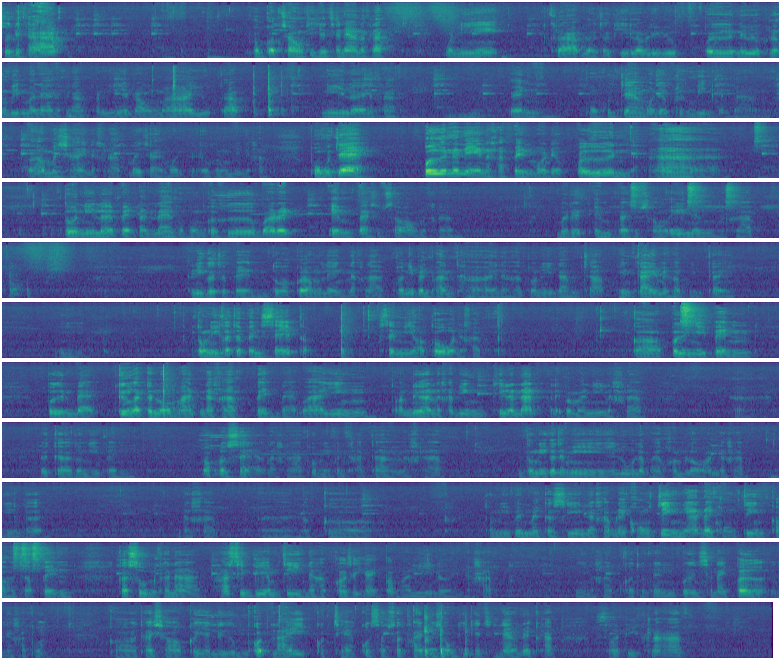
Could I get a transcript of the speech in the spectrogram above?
สวัสดีครับพบกับช่องที่เชนชาแนลนะครับ วันนี้ครับหลังจากที่เรารีวิวปืนรีวิวเครื่องบินมาแล้วนะครับ วันนี้เรามาอยู่กับนี่เลยนะครับ เป็นพวงกุญแจโมเดลเครื่องบินกันบ้างอ้าวไม่ใช่นะครับ ไม่ใช่โมเดลเครื่องบินนะครับพวงกุญแจปืนนั่นเองนะครับ เป็นโมเดลปืนอ่าตัวนี้เลยเป็นอันแรกของผมก็คือ b a r r e t M82 นะครับ b a r r e t M82A1 นะครับ อันนี้ก็จะเป็นตัวกล้องเล็งนะครับ ตัวนี้เป็นพันท้ายนะครับ ตัวนี้ด้ามจับ เห็นไกลไหมครับ เห็นไกล นี่ ตรงนี้ก็จะเป็นเซฟกับเซมิออโต้นะครับ ก็ปืนนี้เป็นปืนแบบกึ่งอัตโนมัตินะครับ เป็นแบบว่ายิงต่อเนื่องนะครับ ยิงทีละนัดอะไรประมาณนี้นะครับ แล้วก็ตรงนี้เป็น ปลอกลดแสงนะครับ ตรงนี้เป็นขาตั้งนะครับ ตรงนี้ก็จะมีรูระบายความร้อนนะครับ นี่เลยนะครับอ่าแล้วก็ ตรงนี้เป็นแมกกาซีนนะครับ ในของจริงเนี่ยในของจริงก็จะเป็นกระสุนขนาด 50 BMG นะครับ ก็จะใหญ่ประมาณนี้เลยนะครับ นี่นะครับ ก็จะเป็นปืนสไนเปอร์นะครับผม ก็ถ้าชอบก็อย่าลืมกดไลค์ กดแชร์ กด Subscribe ให้ช่องทีเทนช n แนลด้วยครับ สวัสดีครับ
